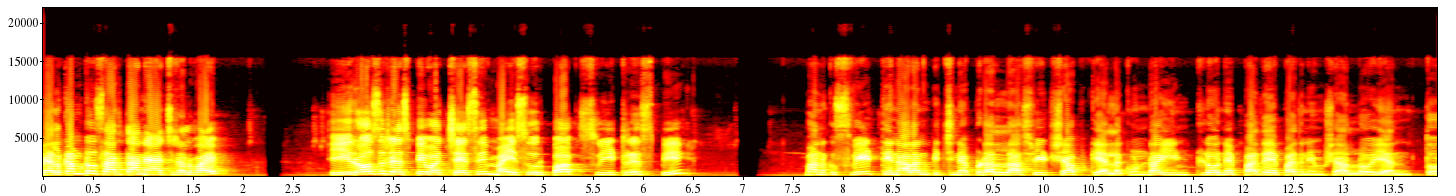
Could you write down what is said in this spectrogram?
వెల్కమ్ టు సర్తా న్యాచురల్ వైబ్. ఈరోజు రెసిపీ వచ్చేసి మైసూర్ పాక్ స్వీట్ రెసిపీ. మనకు స్వీట్ తినాలనిపించినప్పుడల్లా స్వీట్ షాప్కి వెళ్ళకుండా ఇంట్లోనే పదే పది నిమిషాల్లో ఎంతో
